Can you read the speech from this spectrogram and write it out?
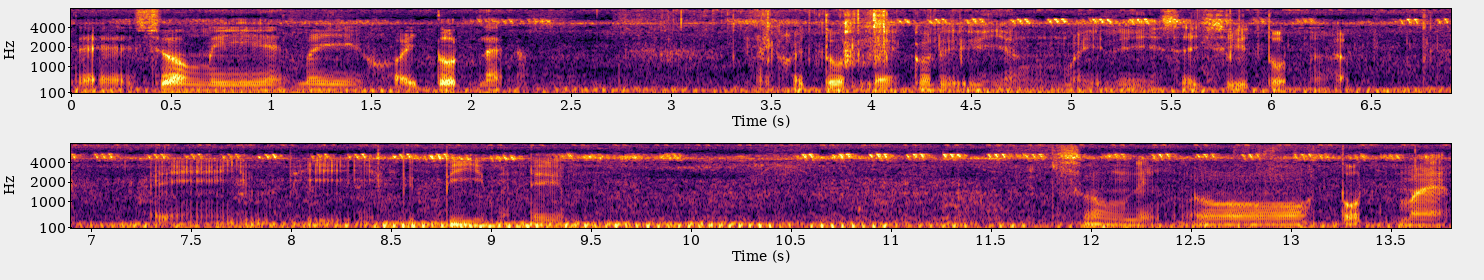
แต่ช่วงนี้ไม่ค่อยตดแล้วไม่ค่อยตดแล้วก็เลยยังไม่ได้ใส่ชื่อตดนะครับไปอยู่พี่ปีเหมือนเดิมช่วงหนึ่งโอ้ตดมาก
